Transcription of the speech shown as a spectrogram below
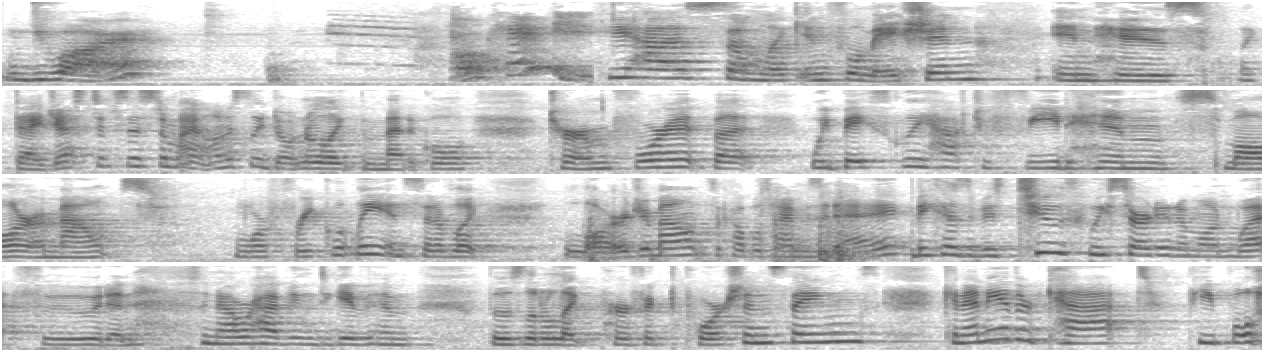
You are? Okay. He has some like inflammation in his like digestive system. I honestly don't know like the medical term for it, but we basically have to feed him smaller amounts more frequently instead of like large amounts a couple times a day. Because of his tooth, we started him on wet food and so now we're having to give him those little like perfect portions things. Can any other cat people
